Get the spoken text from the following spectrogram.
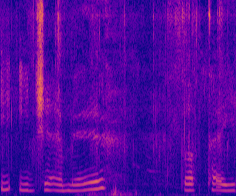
I idziemy do tej.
